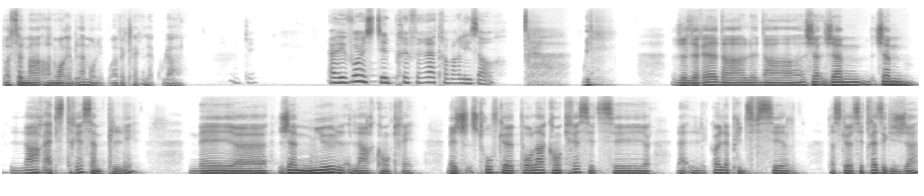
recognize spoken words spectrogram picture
pas seulement en noir et blanc, mais on les voit avec la couleur. Avez-vous un style préféré à travers les arts? Je dirais, dans, dans j'a- j'aime, l'art abstrait, ça me plaît, mais euh, j'aime mieux l'art concret. Mais je, trouve que pour l'art concret, c'est, euh, l'école la plus difficile parce que c'est très exigeant.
